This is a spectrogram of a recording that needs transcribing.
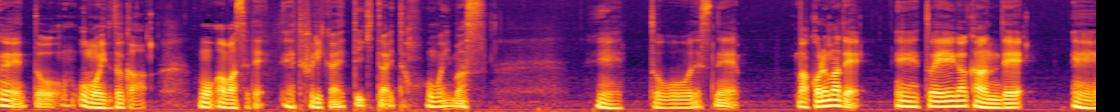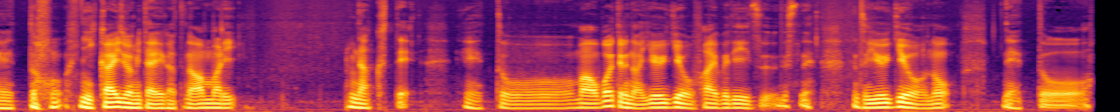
えっと、思い出とかも合わせて、えっと、振り返っていきたいと思います。えーっとですね、まあこれまで、えっと映画館で、えっと 2回以上見た映画ってのはあんまりなくて、えっと、まあ覚えてるのは遊戯王 5Ds ですね。遊戯王の、えっと、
